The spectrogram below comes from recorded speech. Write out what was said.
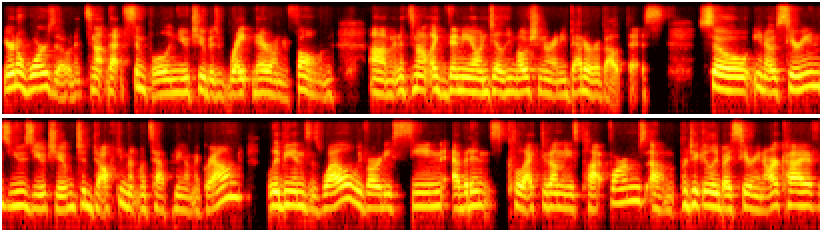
you're in a war zone. It's not that simple. And YouTube is right there on your phone. Um, and it's not like Vimeo and Dailymotion are any better about this. So, you know, Syrians use YouTube to document what's happening on the ground, Libyans as well. We've already seen evidence collected on these platforms, um, particularly by Syrian Archive.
